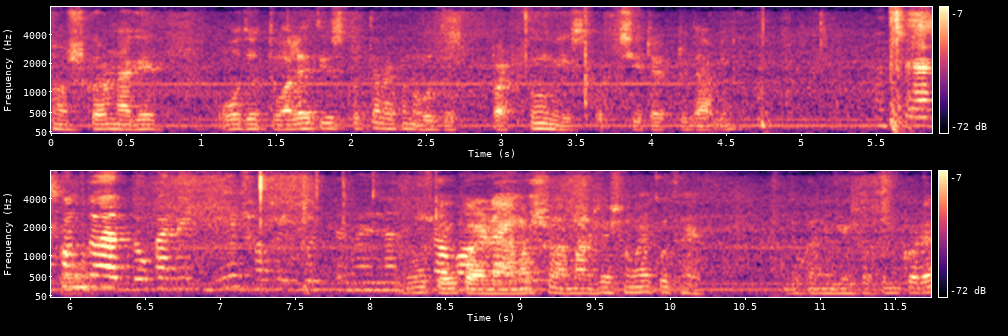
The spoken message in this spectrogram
সংস্করণ আগে ওদের তোয়ালেট ইউজ করতাম এখন ওদের পারফিউম ইউজ করছি এটা একটু দামি। আচ্ছা এখন তো আর দোকানে গিয়ে শপিং করতে হয় না কেউ করে না আমার সময় মানুষের সময় কোথায়? দোকানে গিয়ে শপিং করে।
